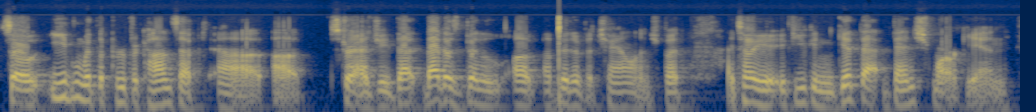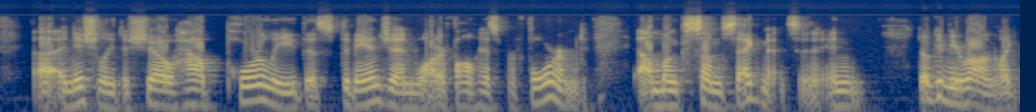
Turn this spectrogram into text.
So even with the proof of concept uh, uh, strategy, that that has been a, a, bit of a challenge. But I tell you, if you can get that benchmark in uh, initially to show how poorly this demand gen waterfall has performed amongst some segments, and, and don't get me wrong, like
